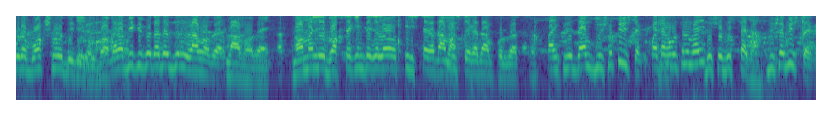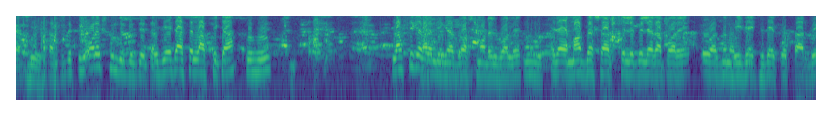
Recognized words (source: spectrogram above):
পুরো বক্স সহ দিয়ে দিবেন। যারা বিক্রি করে তাদের জন্য লাভ হবে। লাভ হবে। নরমালি বক্সটা কিনতে গেলেও তিরিশ টাকা দাম তিরিশ আছে। টাকা দাম পড়বে আচ্ছা। পাইকারির দাম দুইশো তিরিশ টাকা। কয় টাকা বলছিলেন ভাই? দুশো বিশ টাকা। দুশো বিশ টাকা। জি। আচ্ছা অনেক সুন্দর কিন্তু এটা। এই যে এটা আছে লাসিকা। প্লাস্টিকের লাসিকা দশ মডেল বলে। এটা মাদ্রাসার ছেলে পেলেরা পরে ও একদম ভিজাই ঠিজাই পড়তে পারবে।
